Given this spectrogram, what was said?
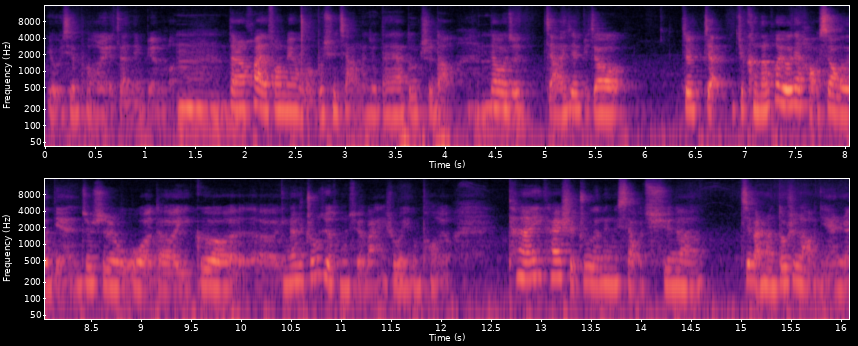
有一些朋友也在那边嘛。嗯当然坏的方面我们不去讲了，就大家都知道。那我就讲一些比较，就讲就可能会有点好笑的点，就是我的一个呃，应该是中学同学吧，也是我一个朋友，他一开始住的那个小区呢，基本上都是老年人，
